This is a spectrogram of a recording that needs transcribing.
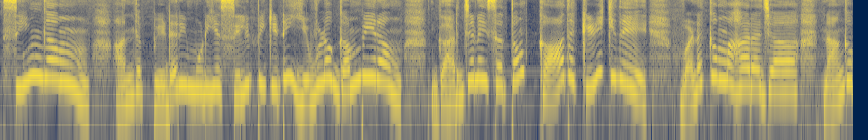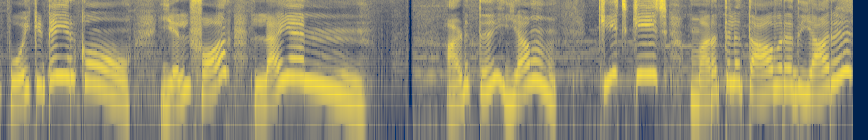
சிங்கம். அந்த பிடரி முடிய சிலுப்பிக்கிட்டு எவ்வளோ கம்பீரம். கர்ஜனை சத்தம் காதை கிழிக்குதே. வணக்கம் மகாராஜா. நாங்கள் போய்கிட்டே இருக்கோம். L for lion. அடுத்து எம். கீச் கீச் மரத்துல தாவறது யாரு?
